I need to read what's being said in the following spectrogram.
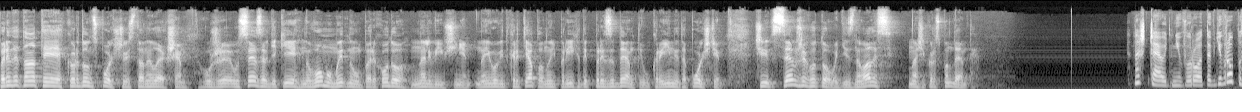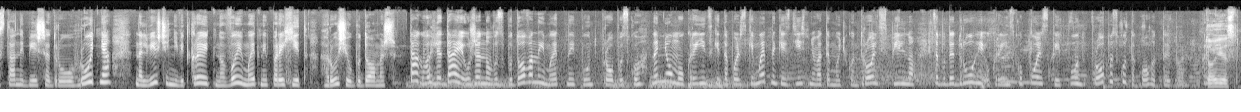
Перетинати кордон з Польщею стане легше. Уже усе завдяки новому митному переходу на Львівщині. На його відкриття планують приїхати президенти України та Польщі. Чи все вже готово? Дізнавались наші кореспонденти. На ще одні ворота в Європу стане більше 2 грудня. На Львівщині відкриють новий митний перехід – Грушів Будомиш. Так виглядає уже новозбудований митний пункт пропуску. На ньому українські та польські митники здійснюватимуть контроль спільно. Це буде другий українсько-польський пункт пропуску такого типу.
